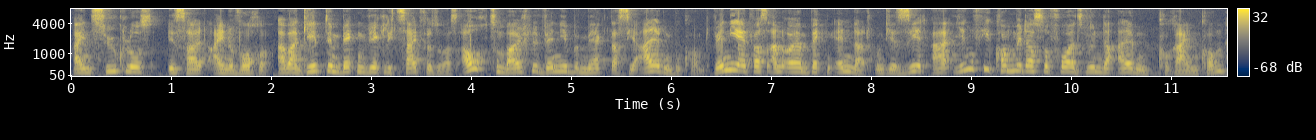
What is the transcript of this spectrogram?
ein Zyklus ist halt eine Woche. Aber gebt dem Becken wirklich Zeit für sowas. Auch zum Beispiel, wenn ihr bemerkt, dass ihr Algen bekommt. Wenn ihr etwas an eurem Becken ändert und ihr seht, ah, irgendwie kommt mir das so vor, als würden da Algen reinkommen,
